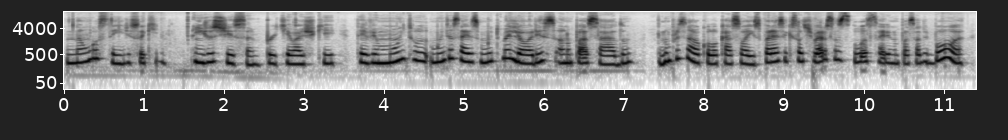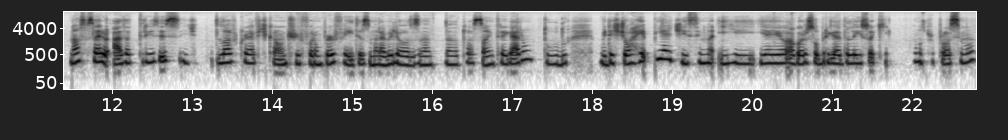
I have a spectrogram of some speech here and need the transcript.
não gostei disso aqui. Injustiça, porque eu acho que teve muito, muitas séries muito melhores ano passado não precisava colocar só isso. Parece que só tiveram essas duas séries no passado e boa. Nossa, sério, as atrizes de Lovecraft Country foram perfeitas, maravilhosas na, na atuação, entregaram tudo, me deixou arrepiadíssima e, e aí eu agora sou obrigada a ler isso aqui. Vamos pro próximo.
